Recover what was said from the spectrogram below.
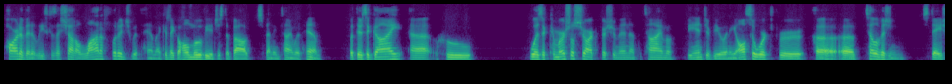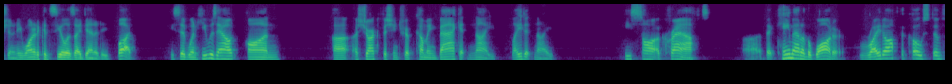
part of it at least, because I shot a lot of footage with him. I could make a whole movie just about spending time with him. But there's a guy uh, who was a commercial shark fisherman at the time of the interview, and he also worked for a, a television station, and he wanted to conceal his identity. But he said when he was out on uh, a shark fishing trip, coming back at night, late at night, he saw a craft uh, that came out of the water right off the coast of,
